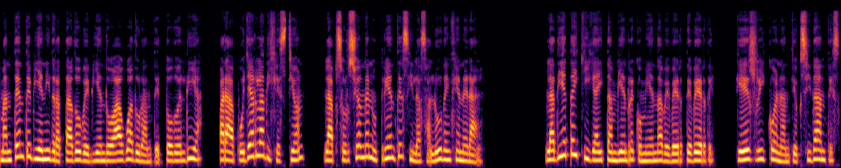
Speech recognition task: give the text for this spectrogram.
mantente bien hidratado bebiendo agua durante todo el día, para apoyar la digestión, la absorción de nutrientes y la salud en general. La dieta Ikigai también recomienda beber té verde, que es rico en antioxidantes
